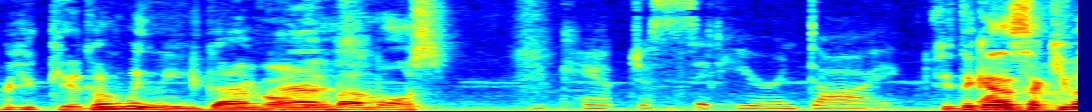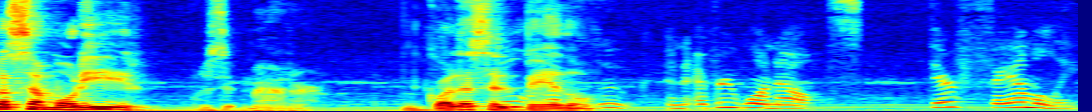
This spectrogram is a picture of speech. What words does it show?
Are you kidding? Come with me. Come on, vamos. You can't just sit here and die. Si te Why quedas not? aquí vas a morir. What does it matter? ¿Y ¿Cuál es el pedo? Luke and everyone else. They're family.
